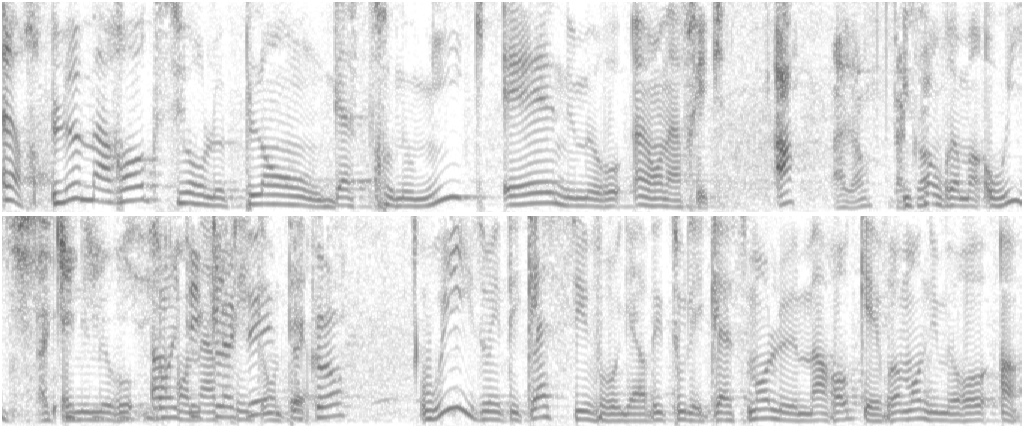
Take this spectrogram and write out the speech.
Alors, le Maroc, sur le plan gastronomique, est numéro un en Afrique. Ah, non. Ils sont vraiment, oui, ah, numéro ils ont été classés, d'accord Oui, ils ont été classés. Vous regardez tous les classements, le Maroc est vraiment numéro un de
